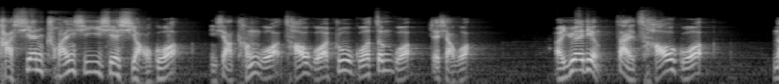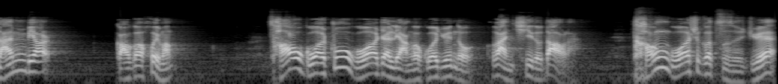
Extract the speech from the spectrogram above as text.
他先传习一些小国，你像滕国、曹国、朱国、曾国这小国，啊，约定在曹国南边搞个会盟。曹国、朱国这两个国君都按期都到了，滕国是个子爵，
